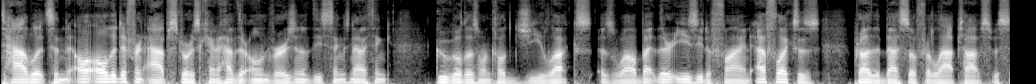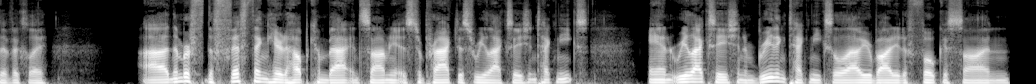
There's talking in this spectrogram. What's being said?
tablets and all, all the different app stores kind of have their own version of these things now. I think Google does one called Glux as well, but they're easy to find. Flux is probably the best though for laptops specifically. Uh, number the fifth thing here to help combat insomnia is to practice relaxation techniques. And relaxation and breathing techniques allow your body to focus on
